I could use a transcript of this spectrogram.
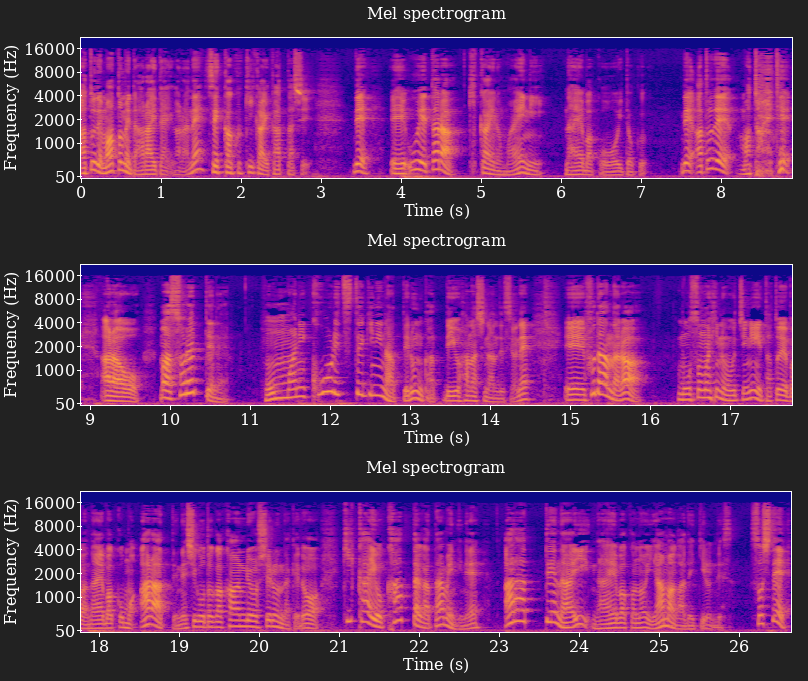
後でまとめて洗いたいからね。せっかく機械買ったし。で、えー、植えたら機械の前に苗箱を置いとく。で、後でまとめて 洗おう。まあ、それってね、ほんまに効率的になってるんかっていう話なんですよね。えー、普段なら、もうその日のうちに、例えば苗箱も洗ってね、仕事が完了してるんだけど、機械を買ったがためにね、洗ってない苗箱の山ができるんです。そして、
